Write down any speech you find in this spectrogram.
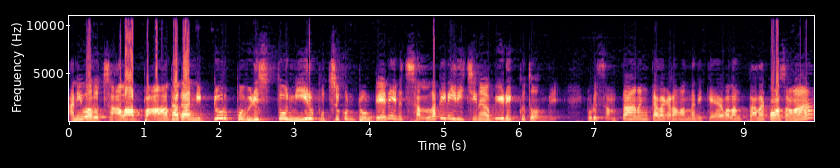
అని వారు చాలా బాధగా నిట్టూర్పు విడుస్తూ నీరు పుచ్చుకుంటుంటే నేను చల్లటి నీరు ఇచ్చిన వేడెక్కుతోంది. ఇప్పుడు సంతానం కలగడం అన్నది కేవలం తన కోసమా?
